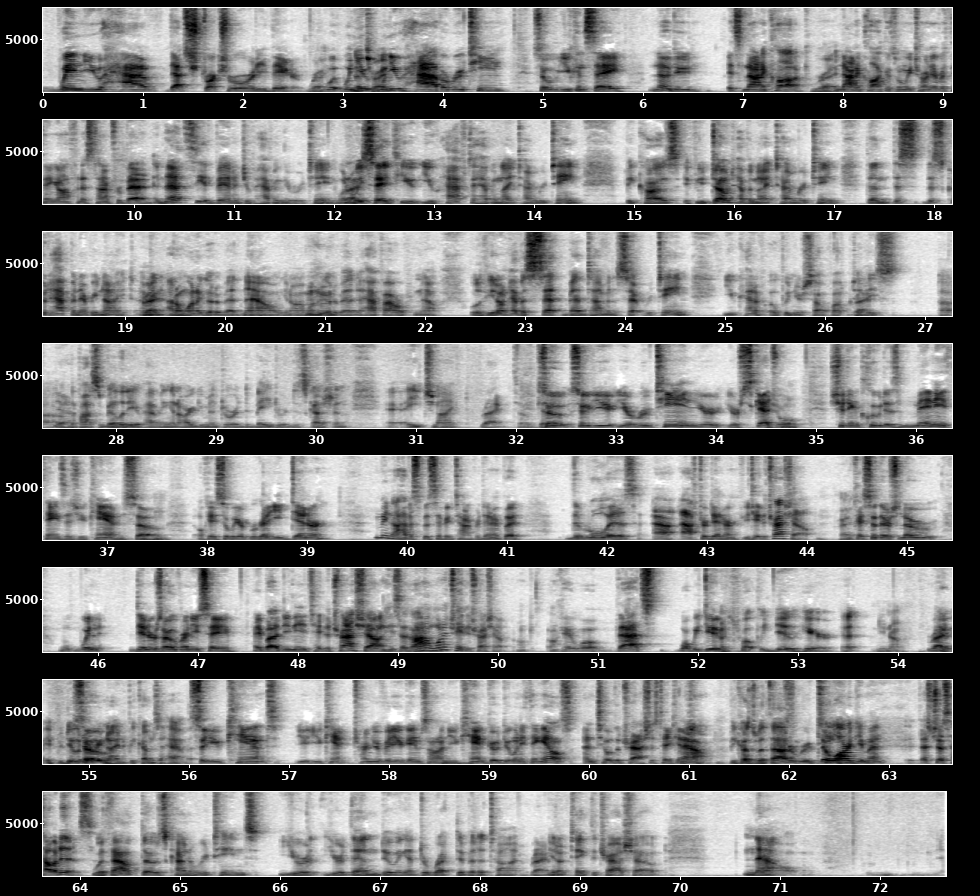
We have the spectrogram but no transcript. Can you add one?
when you have that structure already there. Right. When That's you right. when you have a routine, so you can say, "No, dude, it's nine o'clock. Right. Nine o'clock is when we turn everything off and it's time for bed." And that's the advantage of having the routine. When Right. we say to you, you have to have a nighttime routine, because if you don't have a nighttime routine, then this this could happen every night. I mean, Right. Mm-hmm. I don't want to go to bed now. You know, I want to go to bed a half hour from now. Well, if you don't have a set bedtime and a set routine, you kind of open yourself up to Right. these. Uh, Yeah. The possibility of having an argument or a debate or a discussion each night. Right. So So so you your routine, your your schedule Mm-hmm. should include as many things as you can. So okay, so we're we're going to eat dinner. You may not have a specific time for dinner, but the rule is uh, after dinner you take the trash out. Right. Okay, so there's no when dinner's over and you say, "Hey, bud, do you need to take the trash out," and he says, "I don't want to take the trash out." Okay, okay, well that's what we do. That's what we do here. At you know, Right. If you do it So- every night, it becomes a habit. So you can't you, you can't turn your video games on. You can't go do anything else until the trash is taken out. Because without a routine, No argument. That's just how it is. Without those kind of routines, you're you're then doing a directive at a time. Right. You know, take the trash out now,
